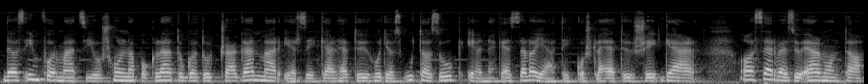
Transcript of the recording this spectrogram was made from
de az információs honlapok látogatottságán már érzékelhető, hogy az utazók élnek ezzel a játékos lehetőséggel. A szervező elmondta,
